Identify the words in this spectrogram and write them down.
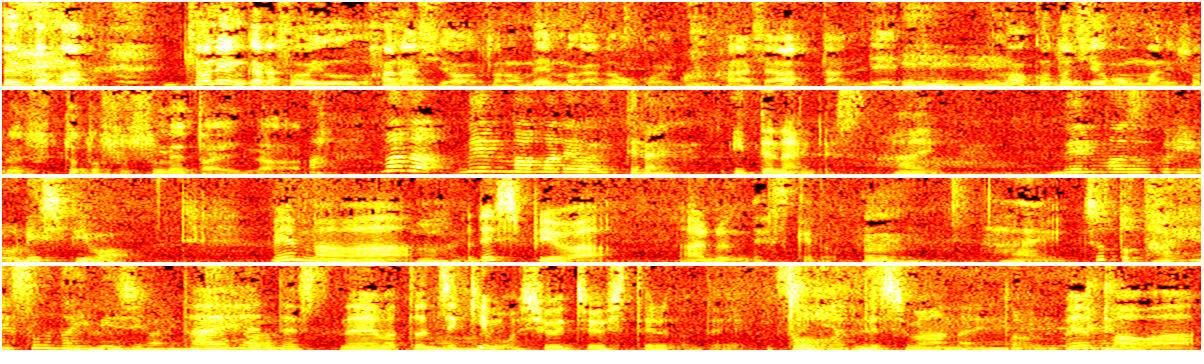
というかまあ 去年からそういう話をそのメンマがどうこうっていう話あったんで、ええまあ、今年ほんまにそれちょっと進めたいな。あまだメンマまでは行ってない、行ってないです。はい。メンマ作りのレシピは？メンマははい。レシピはあるんですけど。うん。はい。ちょっと大変そうなイメージがありますが。大変ですね。また時期も集中してるので一気にやってしまわないと、メンマは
